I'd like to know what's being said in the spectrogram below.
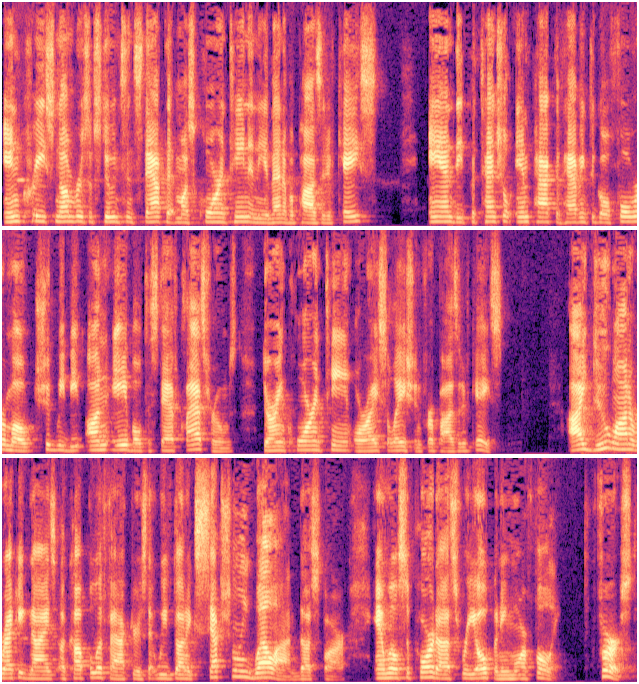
increased numbers of students and staff that must quarantine in the event of a positive case, and the potential impact of having to go full remote should we be unable to staff classrooms during quarantine or isolation for a positive case. I do want to recognize a couple of factors that we've done exceptionally well on thus far and will support us reopening more fully. First,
